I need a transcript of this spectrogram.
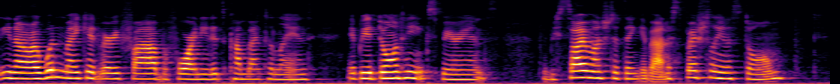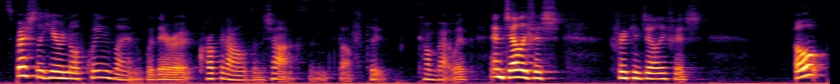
you know, I wouldn't make it very far before I needed to come back to land. It'd be a daunting experience. There'd be so much to think about, especially in a storm, especially here in North Queensland where there are crocodiles and sharks and stuff to combat with, and jellyfish, freaking jellyfish. Oh,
